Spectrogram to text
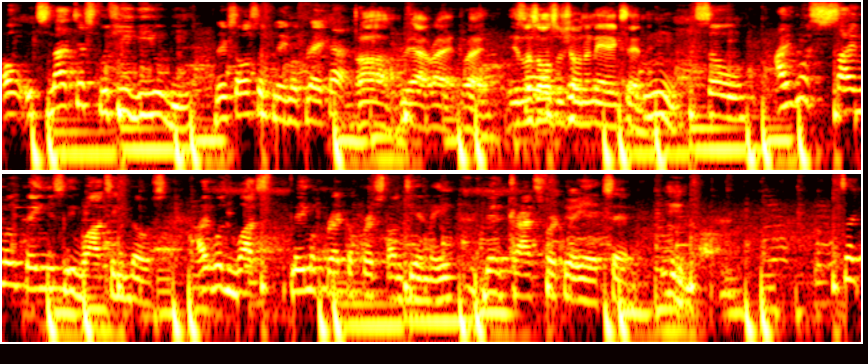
Oh, it's not just Fushigi Yugi. There's also Flame of Rekka. Oh, yeah, right, right. It was also shown in AXN. Mm, so I was simultaneously watching those. I would watch Flame of Rekka first on TNA, then transfer to AXN. Mm. It's like,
